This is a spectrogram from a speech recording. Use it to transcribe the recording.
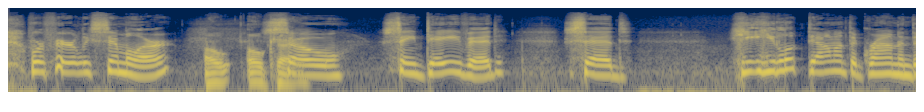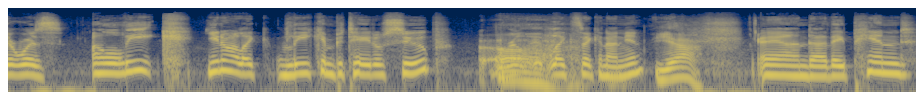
were fairly similar. Oh, okay. So St. David said he, he looked down at the ground and there was a leak. You know, like leak in potato soup, really, like it's like an onion. yeah. And uh, they pinned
